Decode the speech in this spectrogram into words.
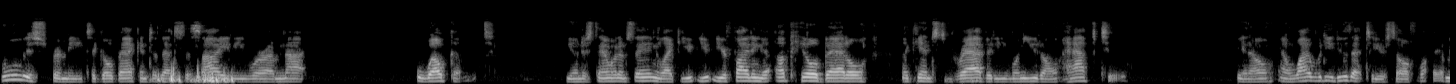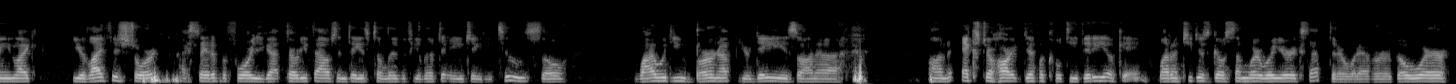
foolish for me to go back into that society where i'm not welcomed. You understand what i'm saying? Like you, you you're fighting an uphill battle against gravity when you don't have to you know and why would you do that to yourself i mean like your life is short i said it before you got 30000 days to live if you live to age 82 so why would you burn up your days on a on extra hard difficulty video game? Why don't you just go somewhere where you're accepted or whatever, or go where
